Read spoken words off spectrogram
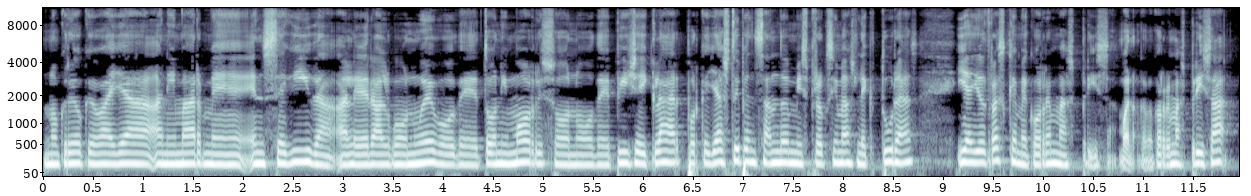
no creo que vaya a animarme enseguida a leer algo nuevo de Toni Morrison o de PJ Clark, porque ya estoy pensando en mis próximas lecturas y hay otras que me corren más prisa. Bueno, que me corren más prisa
